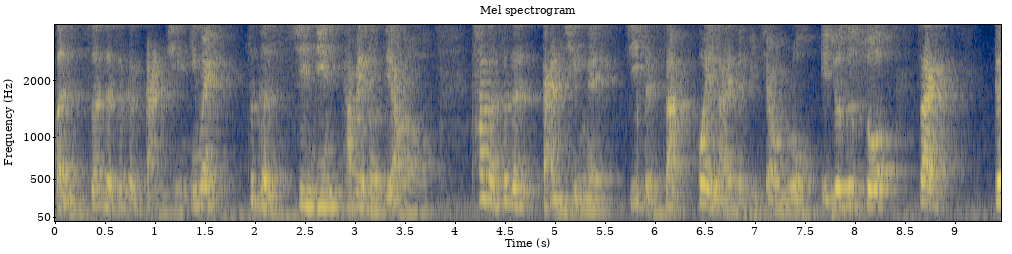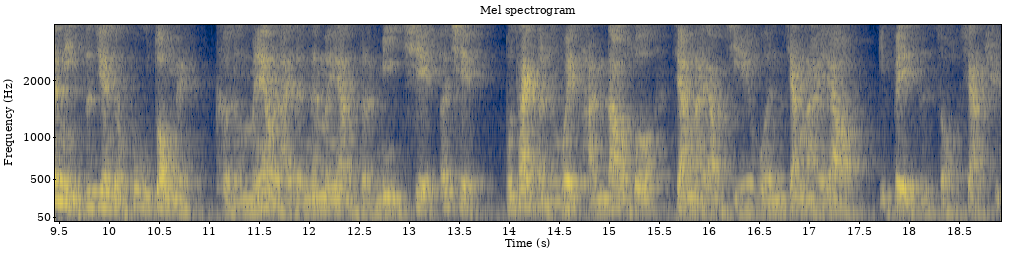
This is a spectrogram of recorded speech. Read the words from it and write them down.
本身的这个感情，因为这个心经他被合掉了，他的这个感情呢，基本上会来的比较弱，也就是说，在跟你之间的互动呢，可能没有来的那么样的密切，而且不太可能会谈到说将来要结婚，将来要一辈子走下去。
